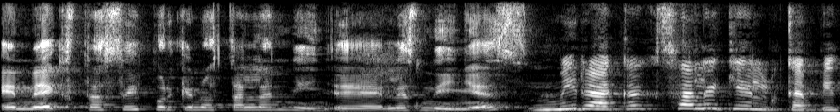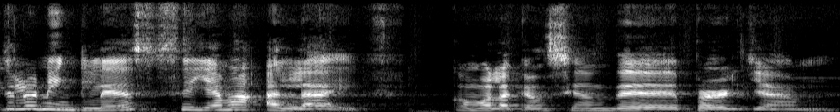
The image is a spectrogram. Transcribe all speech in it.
en éxtasis porque no están las, ni- eh, las niñas. Mira, acá sale que el capítulo en inglés se llama Alive, como la canción de Pearl Jam.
